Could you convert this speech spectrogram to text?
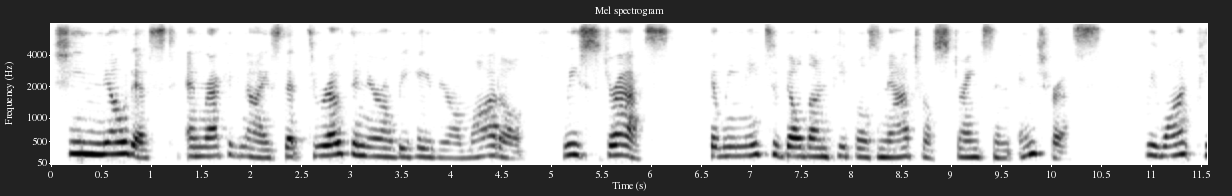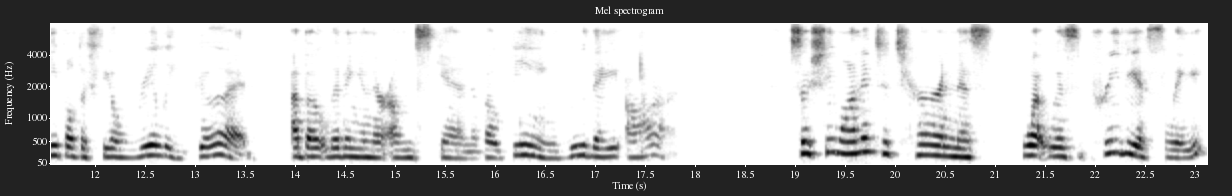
She noticed and recognized that throughout the neurobehavioral model, we stress that we need to build on people's natural strengths and interests. We want people to feel really good about living in their own skin, about being who they are. So she wanted to turn this, what was previously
